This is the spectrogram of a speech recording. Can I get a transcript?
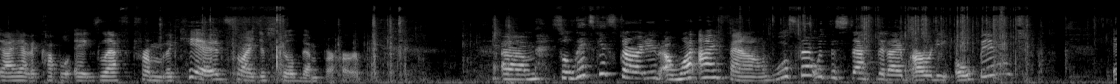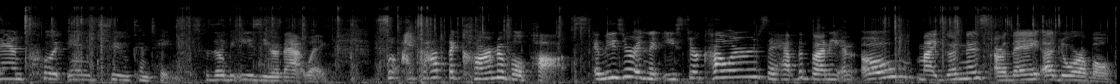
I had a couple eggs left from the kids, so I just filled them for her. Um, so let's get started on what I found. We'll start with the stuff that I've already opened and put into containers because it'll be easier that way. So I got the Carnival Pops and these are in the Easter colors. They have the bunny and oh my goodness, are they adorable.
